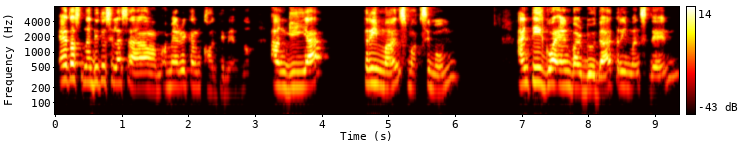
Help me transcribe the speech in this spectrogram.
Eto, nandito sila sa um, American continent, no? Anguilla, 3 months maximum. Antigua and Barbuda, 3 months din.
